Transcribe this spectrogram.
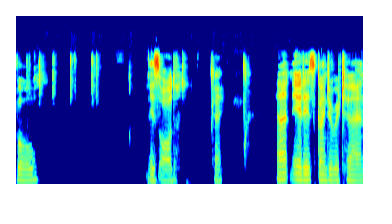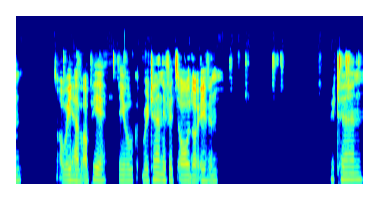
bool is odd. Okay. And it is going to return what we have up here. It will return if it's odd or even return.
